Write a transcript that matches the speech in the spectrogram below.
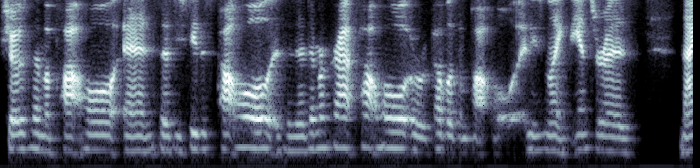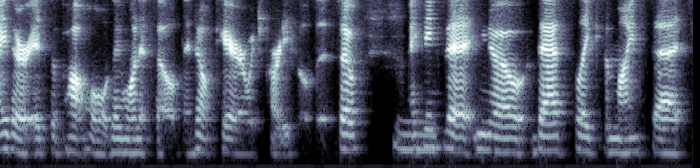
shows them a pothole and says, "You see this pothole? Is it a Democrat pothole or Republican pothole?" And he's like, "The answer is neither. It's a pothole. They want it filled. They don't care which party fills it." So mm-hmm. I think that you know that's like the mindset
